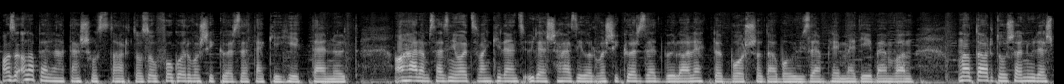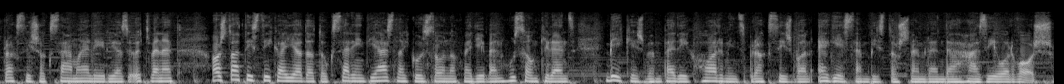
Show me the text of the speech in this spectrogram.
az alapellátáshoz tartozó fogorvosi körzeteké héttel nőtt. A 389 üres házi orvosi körzetből a legtöbb Borsodabó üzemplén megyében van. A tartósan üres praxisok száma eléri az 50-et, a statisztikai adatok szerint Jász-Nagykunszolnok megyében 29, Békésben pedig 30 praxisban egészen biztos nem rendel házi orvos.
